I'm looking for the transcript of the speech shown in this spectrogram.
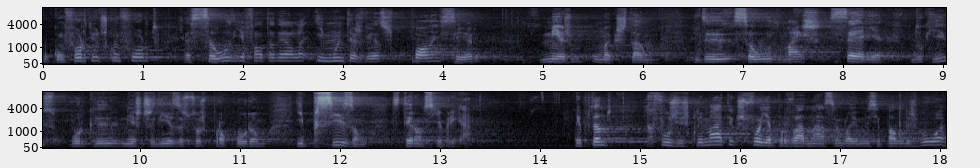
o conforto e o desconforto, a saúde e a falta dela, e muitas vezes podem ser mesmo uma questão de saúde mais séria do que isso, porque nestes dias as pessoas procuram e precisam de ter onde se abrigar. E, portanto, refúgios climáticos foi aprovado na Assembleia Municipal de Lisboa,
